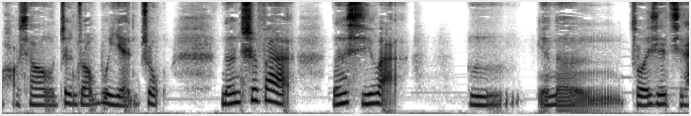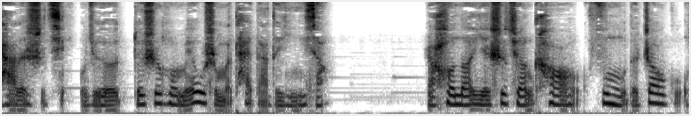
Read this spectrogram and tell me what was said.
好像症状不严重，能吃饭，能洗碗，嗯，也能做一些其他的事情，我觉得对生活没有什么太大的影响，然后呢，也是全靠父母的照顾。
